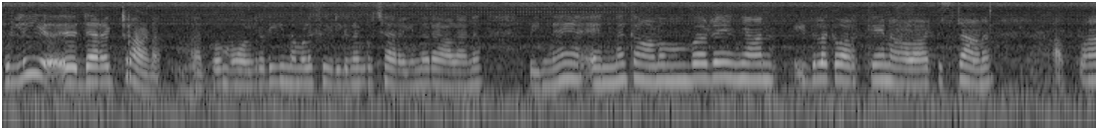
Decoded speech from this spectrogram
പുള്ളി ഡയറക്ടറാണ് അപ്പം ഓൾറെഡി നമ്മൾ ഫീൽഡിനെ കുറിച്ച് അറിയുന്ന ഒരാളാണ്. പിന്നെ എന്നെ കാണുമ്പോഴേ ഞാൻ ഇതിലൊക്കെ വർക്ക് ചെയ്യുന്ന ആൾ ആർട്ടിസ്റ്റാണ് അപ്പോൾ ആ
